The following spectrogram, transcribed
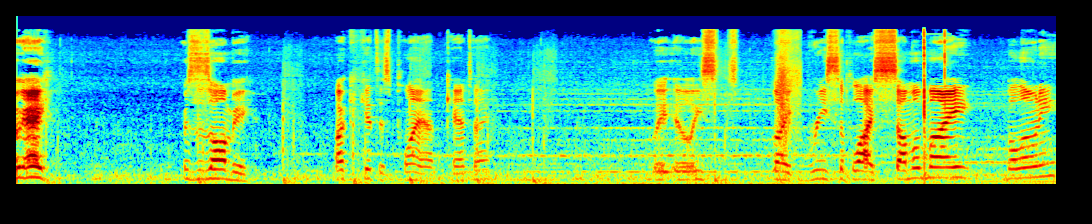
Okay. Where's the zombie? I could get this plant, can't I? At least, like, resupply some of my baloney?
